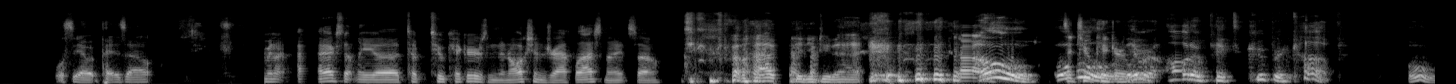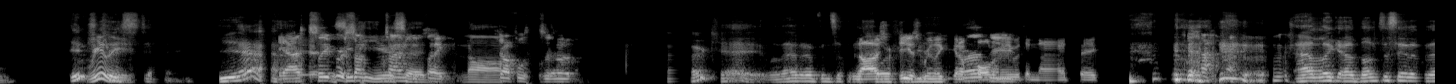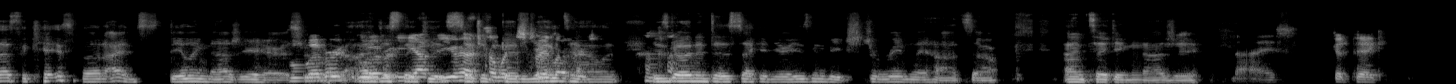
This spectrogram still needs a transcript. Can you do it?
We'll see how it pays out. I mean, I, I accidentally uh, took two kickers in an auction draft last night. So how did you do that? oh, It's a two oh, kicker They league. were auto picked Cooper Kupp. Ooh. Interesting. Yeah. Yeah, sleeper The CPU sometimes said, it's like nah. shuffles it up. Okay. Well, that opens up. the Najee is really gonna Well, fall to me with the ninth pick. I look, I'd love to say that that's the case, but I am stealing Najee Harris. from Whoever- I whoever- just think yeah, he's you have such a so much good straight young leverage. talent. He's going into his second year. He's going to be extremely hot. So I'm taking Najee. Nice. Good pick.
